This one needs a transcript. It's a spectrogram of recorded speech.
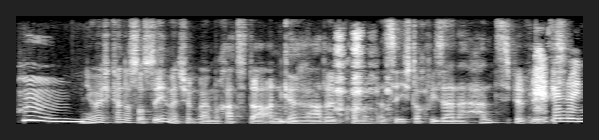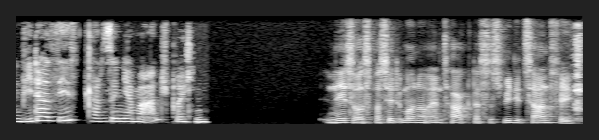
Hm. Ja, ich kann das doch sehen, wenn ich mit meinem Rad da angeradelt komme. Da sehe ich doch, wie seine Hand sich bewegt. Wenn du ihn wieder siehst, kannst du ihn ja mal ansprechen. Nee, sowas passiert immer nur einen Tag. Das ist wie die Zahnfee.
